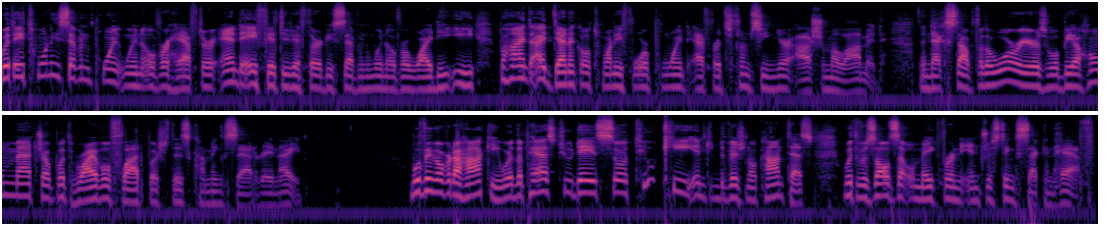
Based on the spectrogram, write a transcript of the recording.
with a 27 point win over HAFTR and a 50 37 win over YDE behind identical 24 point efforts from senior Asher Malamed. The next stop for the Warriors will be a home matchup with rival Flatbush this coming Saturday night. Moving over to hockey, where the past two days saw two key interdivisional contests with results that will make for an interesting second half.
